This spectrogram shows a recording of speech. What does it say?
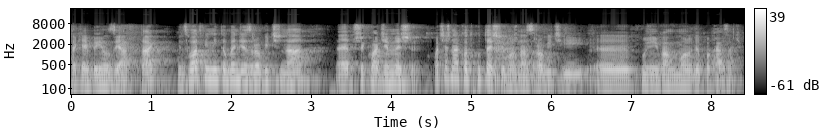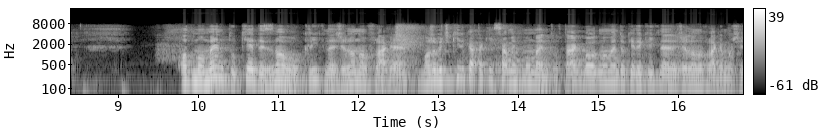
tak jakby ją zjadł, tak? Więc łatwiej mi to będzie zrobić na przykładzie myszy. Chociaż na kotku też się można zrobić i e, później Wam mogę pokazać. Od momentu, kiedy znowu kliknę zieloną flagę, może być kilka takich samych momentów, tak? Bo od momentu, kiedy kliknę zieloną flagę, może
